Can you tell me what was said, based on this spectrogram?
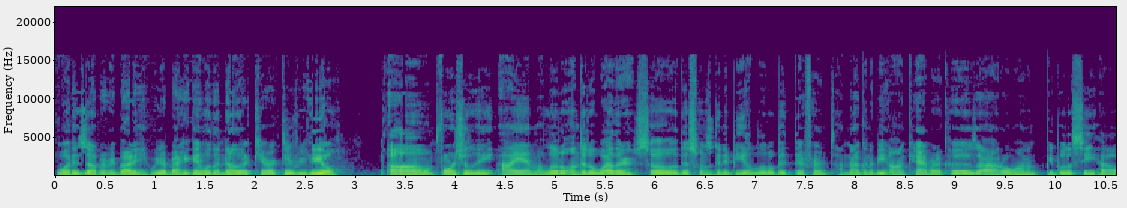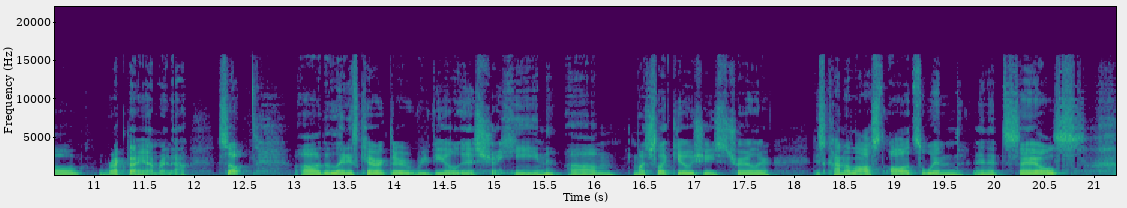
What is up, everybody? We are back again with another character reveal. Um, unfortunately, I am a little under the weather, so this one's going to be a little bit different. I'm not going to be on camera because I don't want people to see how wrecked I am right now. So, uh, the latest character reveal is Shaheen. Um, much like Yoshi's trailer, this kind of lost all its wind in its sails.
